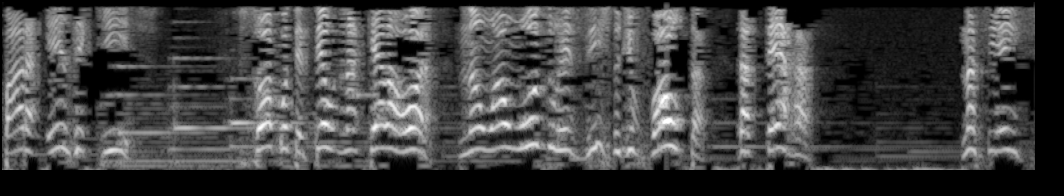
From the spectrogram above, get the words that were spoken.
para Ezequias. Só aconteceu naquela hora. Não há um outro registro de volta da terra na ciência.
